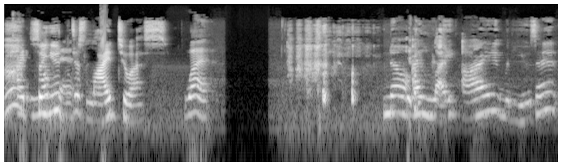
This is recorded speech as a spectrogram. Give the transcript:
So you it. just lied to us. what? No, I like. I would use it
